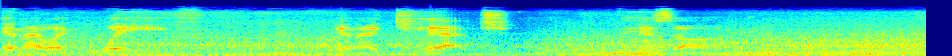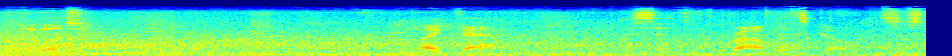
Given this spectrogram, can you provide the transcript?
and I like wave, and I catch his eye. He goes like that. I said, Rob, let's go. Let's just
